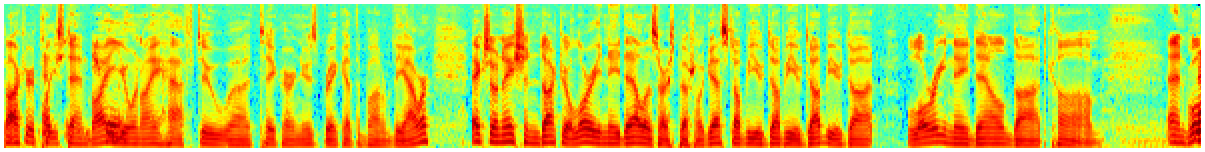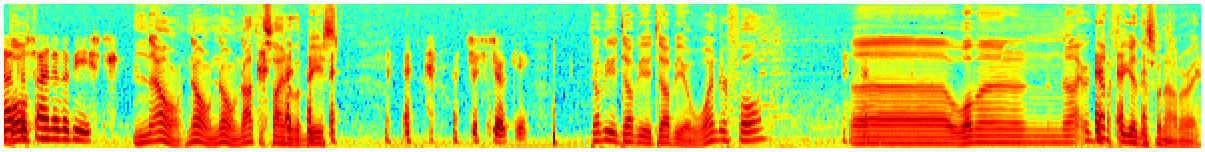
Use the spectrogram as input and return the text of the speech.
Doctor, please stand by. True. You and I have to uh, take our news break at the bottom of the hour. Exonation, Dr. Laurie Nadel is our special guest, www.laurienadel.com. And we'll Not both. the sign of the beast. no, no, no, not the sign of the beast. Just joking. www. Wonderful. Uh, woman. I- We've got to figure this one out. All right.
